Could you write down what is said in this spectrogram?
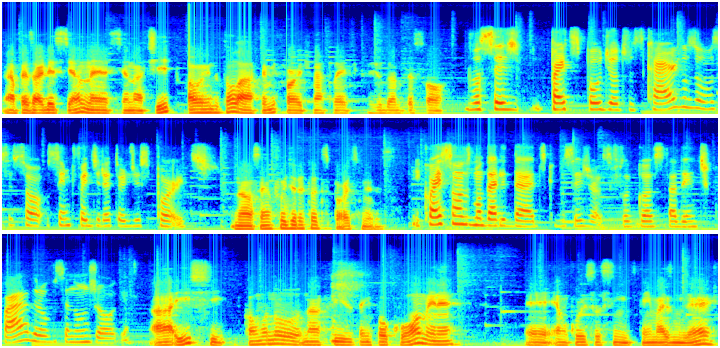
apesar desse ano, né, esse ano atípico, eu ainda tô lá, firme e forte na Atlética, ajudando o pessoal. Você participou de outros cargos ou você só sempre foi diretor de esporte? Não, sempre fui diretor de esportes mesmo. E quais são as modalidades que você joga? Você falou que gosta de estar dentro de quadra ou você não joga? Ah, ixi, como no, na FIS tem pouco homem, né, é, é um curso assim que tem mais mulher,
